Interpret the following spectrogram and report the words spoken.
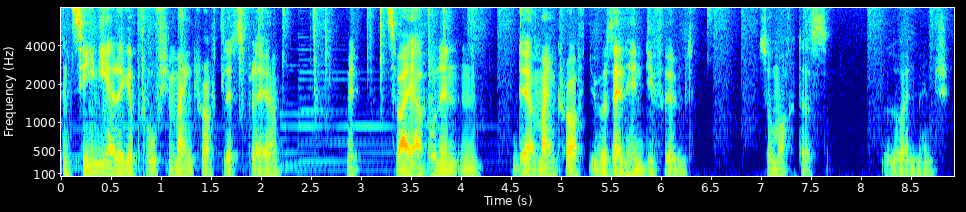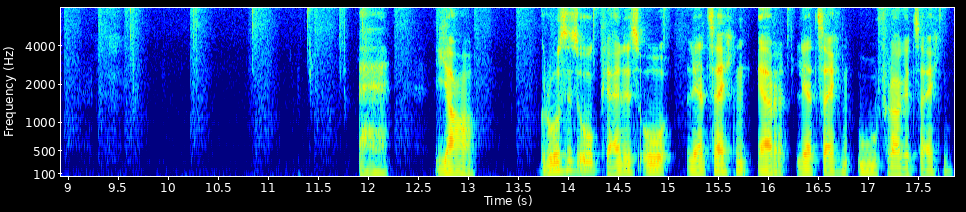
Ein zehnjähriger Profi-Minecraft-Let's Player. Mit zwei Abonnenten, der Minecraft über sein Handy filmt. So macht das so ein Mensch. Äh, ja. Großes O, kleines O, Leerzeichen, R, Leerzeichen, U, Fragezeichen.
